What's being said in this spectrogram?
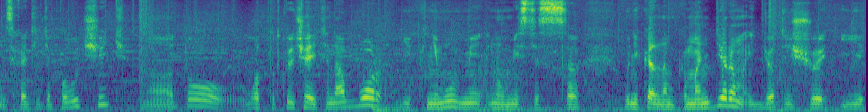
если хотите получить, э, то вот подключаете набор и к нему ну, вместе с уникальным командиром идет еще и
